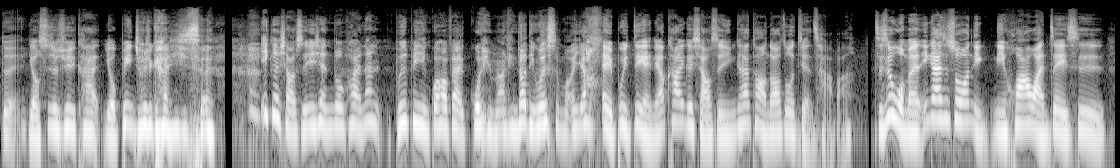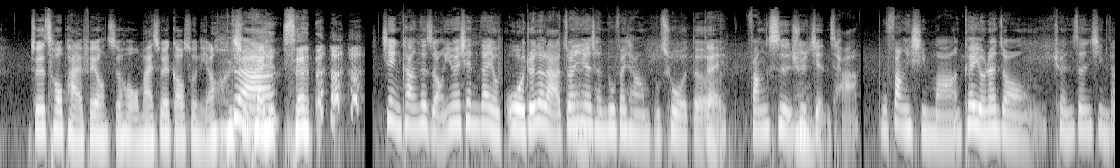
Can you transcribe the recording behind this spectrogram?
对，有事就去看，有病就去看医生。一个小时一千多块，那不是比你挂号费还贵吗？你到底为什么要？哎、不一定耶，你要看一个小时，你应该通常都要做检查吧？只是我们应该是说你，你花完这一次就是抽牌费用之后，我们还是会告诉你要回去看医生。健康这种，因为现在有我觉得啦，专业程度非常不错的对方式去嗯检查，不放心吗？可以有那种全身性的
